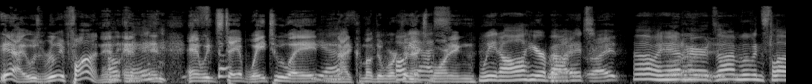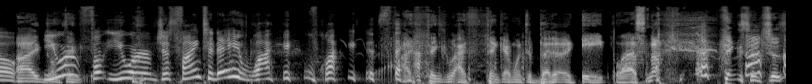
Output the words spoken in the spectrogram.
yeah, it was really fun, and Okay. and, and, and we'd stay up way too late, Yes. and I'd come up to work Oh, the next yes. morning. We'd all hear about Right, it. right. Oh, my head hurts. I'm moving slow. I don't you were think- you were just fine today. Why? Why is that? I think I think I went to bed at like eight last night. Things are just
